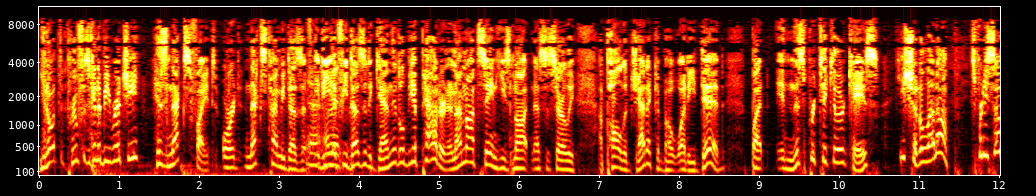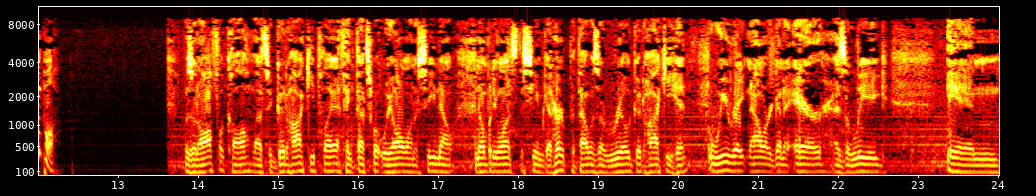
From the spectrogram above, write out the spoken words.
you know what the proof is going to be, Richie? His next fight, or next time he does it. Yeah, if, he, I mean- if he does it again, it'll be a pattern. And I'm not saying he's not necessarily apologetic about what he did, but in this particular case, he should have let up. It's pretty simple. It was an awful call. That's a good hockey play. I think that's what we all want to see. Now, nobody wants to see him get hurt, but that was a real good hockey hit. We right now are going to err as a league in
